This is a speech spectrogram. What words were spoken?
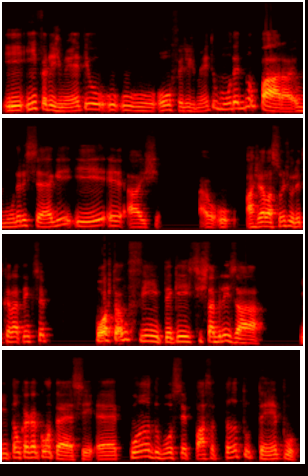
E, infelizmente, o, o, ou felizmente, o mundo ele não para. O mundo ele segue e as, as relações jurídicas ela tem que ser posta um fim, tem que se estabilizar. Então, o que, é que acontece? É, quando você passa tanto tempo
